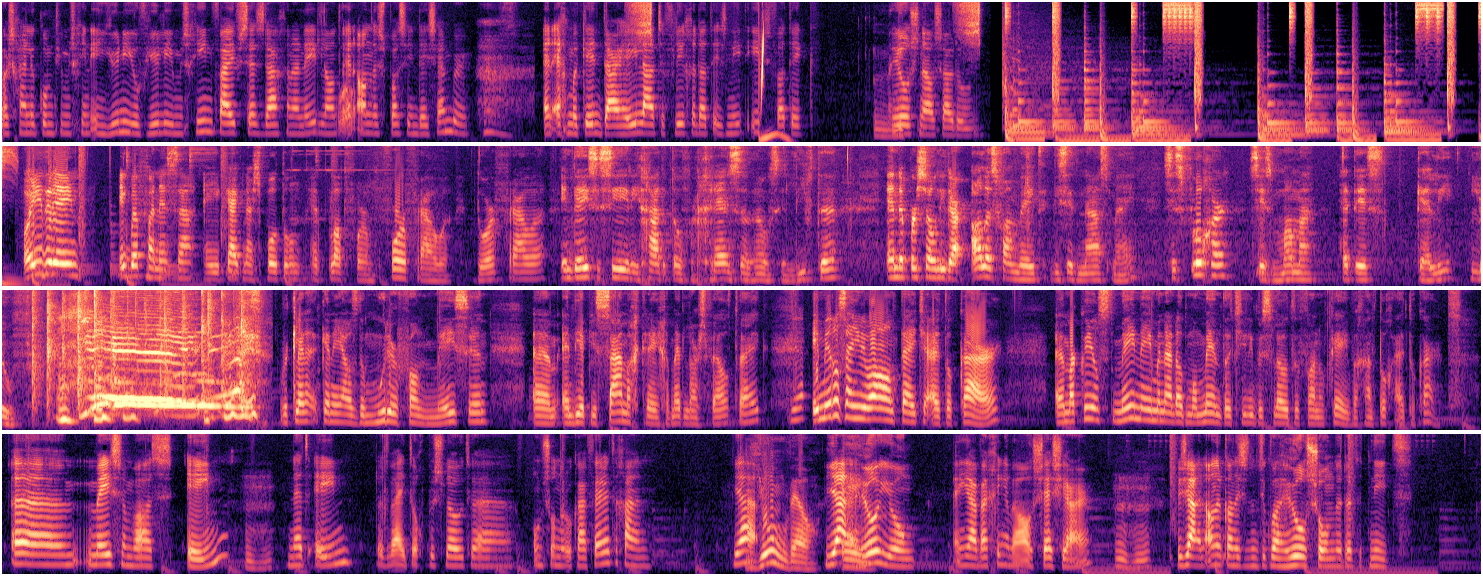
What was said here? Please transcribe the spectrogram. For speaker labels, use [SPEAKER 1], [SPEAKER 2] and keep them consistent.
[SPEAKER 1] waarschijnlijk komt hij misschien in juni of juli, misschien vijf, zes dagen naar Nederland. En anders pas in december. En echt mijn kind daarheen laten vliegen, dat is niet iets wat ik heel snel zou doen.
[SPEAKER 2] Hoi iedereen, ik ben Vanessa en je kijkt naar Spot On, het platform voor vrouwen, door vrouwen. In deze serie gaat het over grenzeloze liefde. En de persoon die daar alles van weet, die zit naast mij. Ze is vlogger, ze is mama, het is Kelly Loef. We kennen, kennen jou als de moeder van Mason. ehm, en die heb je samen gekregen met Lars Veldwijk.
[SPEAKER 1] Ja.
[SPEAKER 2] Inmiddels zijn jullie wel al een tijdje uit elkaar. Eh, maar kun je ons meenemen naar dat moment dat jullie besloten van... oké, we gaan toch uit elkaar?
[SPEAKER 1] Ehm Mason was één,
[SPEAKER 2] Mhm.
[SPEAKER 1] net één, dat wij toch besloten eh, om zonder elkaar verder te gaan. Ja,
[SPEAKER 2] Jong wel.
[SPEAKER 1] ja heel jong. En ja, wij gingen wel al zes jaar.
[SPEAKER 2] Mhm,
[SPEAKER 1] Dus ja, aan de andere kant is het natuurlijk wel heel zonde dat het niet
